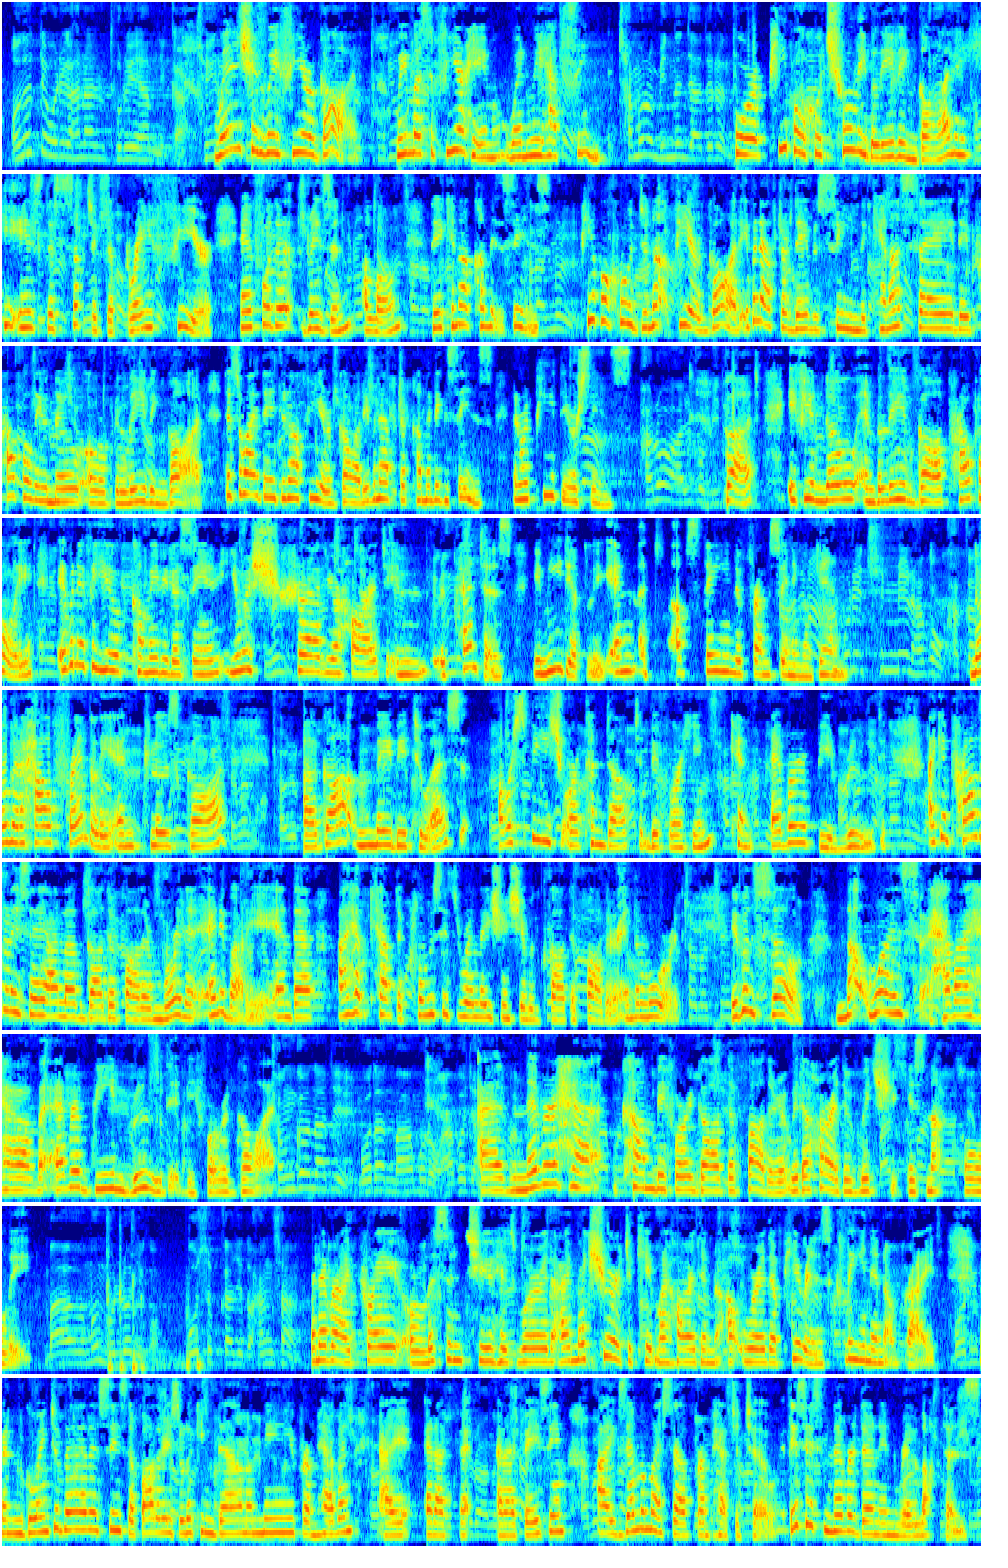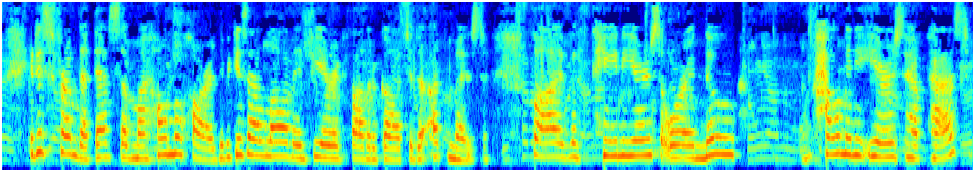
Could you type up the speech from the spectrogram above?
When should we fear God? We must fear Him when we have sinned. For people who truly believe in God, He is the subject of great fear, and for that reason alone, they cannot commit sins. People who do not fear God, even after they've sinned, they cannot say they properly know or believe in God. That's why they do not fear God even after committing sins and repeat their sins. But if you know and believe God properly, even if you have committed a sin, you will shred your heart in repentance immediately and abstain from sinning again. No matter how friendly and close God, uh, God may be to us, our speech or conduct before Him can ever be rude. I can proudly say I love God the Father more than anybody and that I have kept the closest relationship with God the Father and the Lord. Even so, not once have I have ever been rude before God. I've never had come before God the Father with a heart which is not holy. Whenever I pray or listen to His word, I make sure to keep my heart and outward appearance clean and upright. When going to bed, since the Father is looking down on me from heaven, I and I fa- and I face Him, I examine myself from head to toe. This is never done in reluctance. It is from the depths of my humble heart because I love and fear Father God to the utmost. Five, ten years, or no, how many years have passed?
